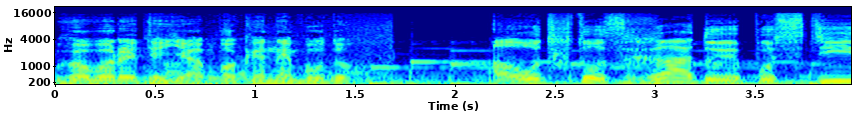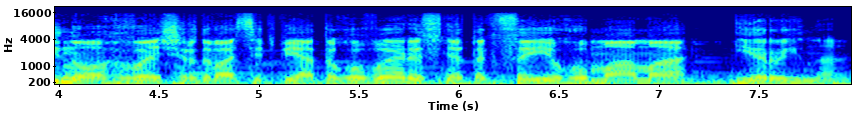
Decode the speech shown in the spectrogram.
Говорити я поки не буду. А от хто згадує постійно вечір 25 вересня, так це його мама Ірина.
